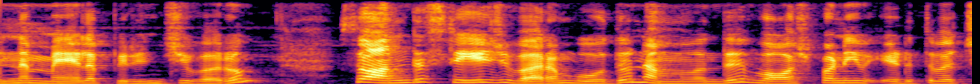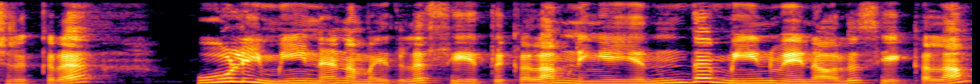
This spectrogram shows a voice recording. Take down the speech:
எண்ணெய் மேலே பிரிஞ்சு வரும். ஸோ அந்த ஸ்டேஜ் வரும்போது நம்ம வந்து வாஷ் பண்ணி எடுத்து வச்சுருக்கிற ஊளி மீனை நம்ம இதில் சேர்த்துக்கலாம். நீங்கள் எந்த மீன் வேணாலும் சேர்க்கலாம்.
